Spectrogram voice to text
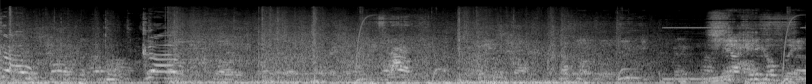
Go! Go! Yeah, he completed.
